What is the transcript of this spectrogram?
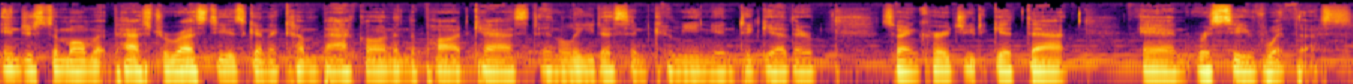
in just a moment, Pastor Rusty is going to come back on in the podcast and lead us in communion together. So I encourage you to get that and receive with us.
